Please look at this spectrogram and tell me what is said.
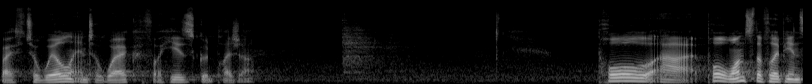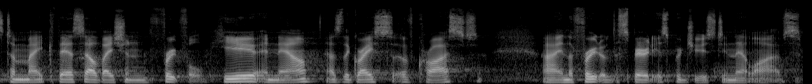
both to will and to work for his good pleasure. Paul, uh, Paul wants the Philippians to make their salvation fruitful here and now as the grace of Christ uh, and the fruit of the Spirit is produced in their lives.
